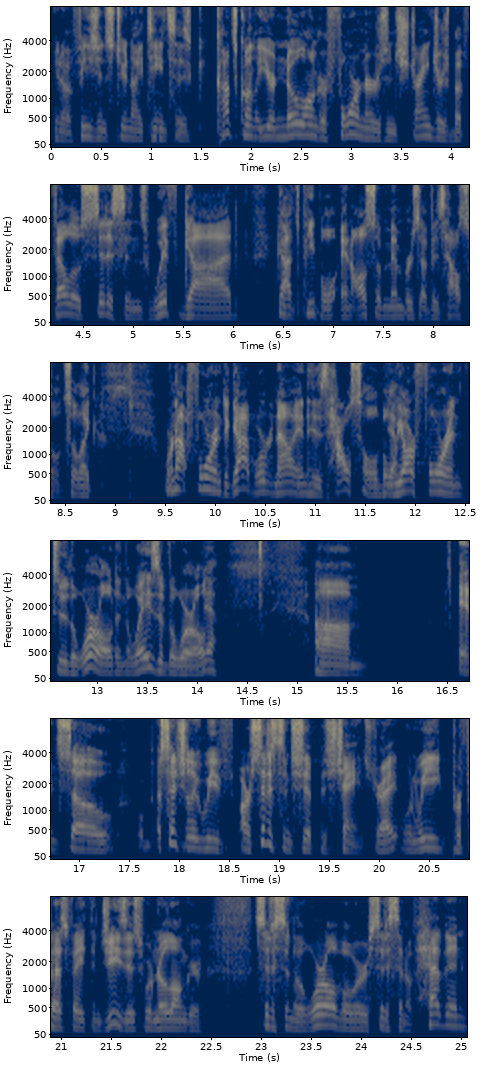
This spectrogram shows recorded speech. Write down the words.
you know Ephesians two nineteen says, consequently, you're no longer foreigners and strangers, but fellow citizens with God, God's people, and also members of His household. So like we're not foreign to God. We're now in His household, but yeah. we are foreign to the world and the ways of the world. Yeah. Um, and so essentially, we've our citizenship has changed, right? When we profess faith in Jesus, we're no longer citizen of the world, but we're a citizen of heaven.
